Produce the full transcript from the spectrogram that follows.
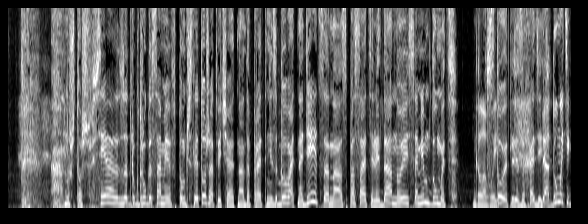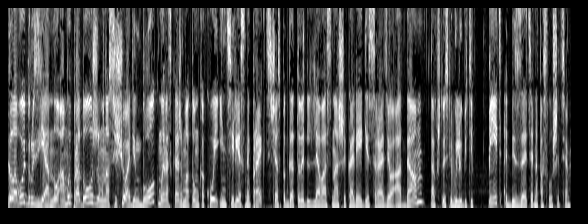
Ну что ж, все за друг друга сами в том числе тоже отвечают. Надо про это не забывать. Надеяться на спасателей, да, но и самим думать головой. Стоит ли заходить? Да, думайте головой, друзья. Ну, а мы продолжим. У нас еще один блок. Мы расскажем о том, какой интересный проект сейчас подготовили для вас наши коллеги с радио Адам. Так что, если вы любите петь, обязательно послушайте.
